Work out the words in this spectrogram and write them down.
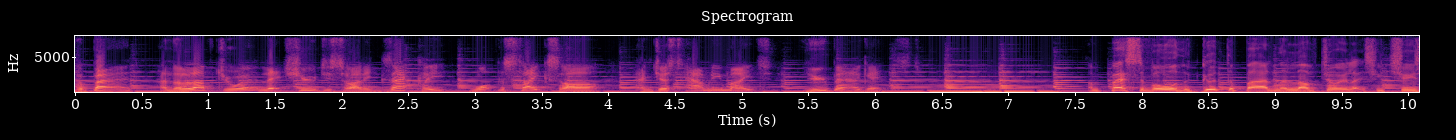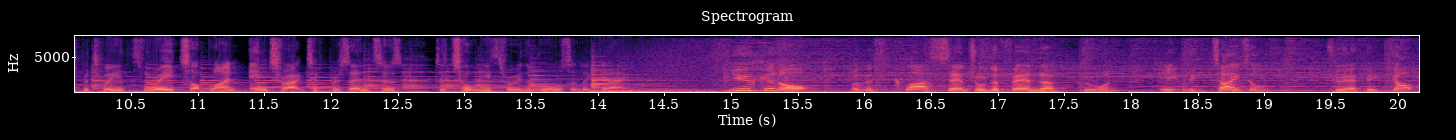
the bad and the Lovejoy lets you decide exactly what the stakes are and just how many mates you bet against. And best of all, the good, the bad and the Lovejoy lets you choose between three top-line interactive presenters to talk you through the rules of the game. You can opt for this class central defender who won 8 league titles, 2 FA Cups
